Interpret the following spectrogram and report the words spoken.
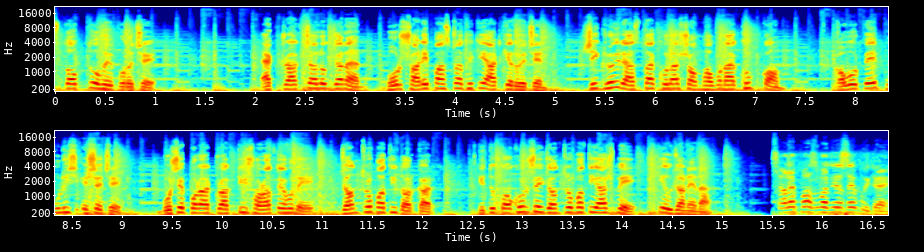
স্তব্ধ হয়ে পড়েছে। এক ট্রাক চালক জানান, ভোর সাড়ে পাঁচটা থেকে আটকে রয়েছেন। শীঘ্রই রাস্তা খোলার সম্ভাবনা খুব কম। খবর পেয়ে পুলিশ এসেছে। বসে পড়া ট্রাকটি সরাতে হলে যন্ত্রপাতি দরকার। কিন্তু কখন সেই যন্ত্রপাতি আসবে, কেউ জানে না। সাড়ে পাঁচ বাজে আছে বইটায়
